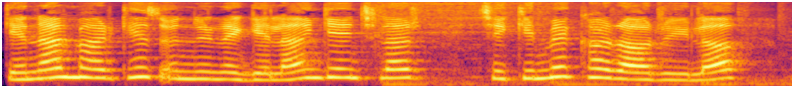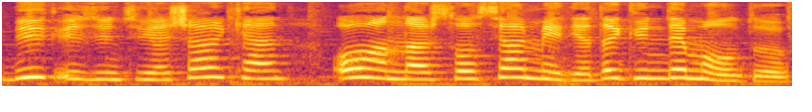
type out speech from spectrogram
genel merkez önüne gelen gençler çekilme kararıyla büyük üzüntü yaşarken o anlar sosyal medyada gündem oldu.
